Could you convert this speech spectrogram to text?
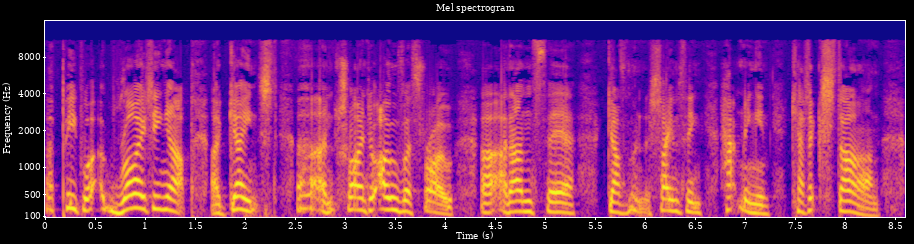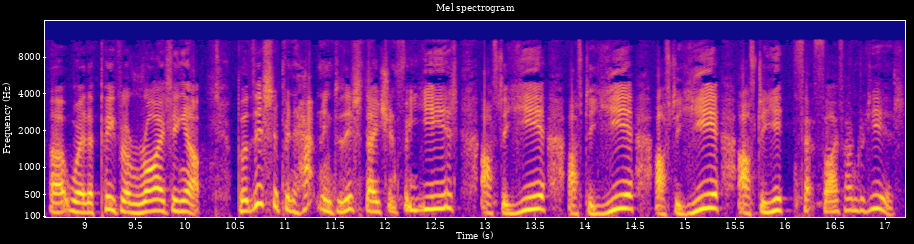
uh, people rising up against uh, and trying to overthrow uh, an unfair government. The same thing happening in Kazakhstan, uh, where the people are rising up. But this has been happening to this nation for years after year after year after year after year, in fact, 500 years.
